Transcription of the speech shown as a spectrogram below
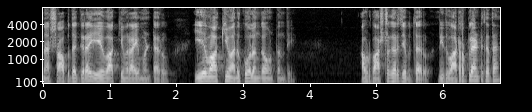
నా షాప్ దగ్గర ఏ వాక్యం రాయమంటారు? ఏ వాక్యం అనుకూలంగా ఉంటుంది? అప్పుడు మాస్టర్ గారు చెబుతారు నీది వాటర్ ప్లాంట్ కదా?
